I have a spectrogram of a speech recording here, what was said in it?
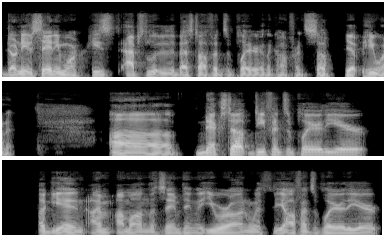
don't need to say anymore. He's absolutely the best offensive player in the conference. So, yep, he won it. Uh, next up, defensive player of the year. Again, I'm I'm on the same thing that you were on with the offensive player of the year.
